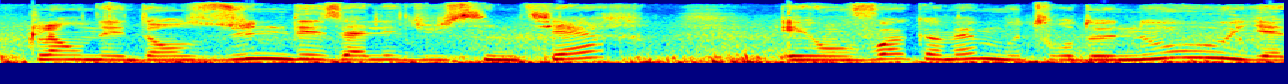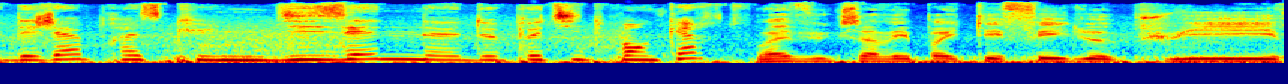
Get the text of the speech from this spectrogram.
Donc là, on est dans une des allées du cimetière. Et on voit quand même autour de nous, il y a déjà presque une dizaine de petites pancartes. Ouais, vu que ça n'avait pas été fait depuis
